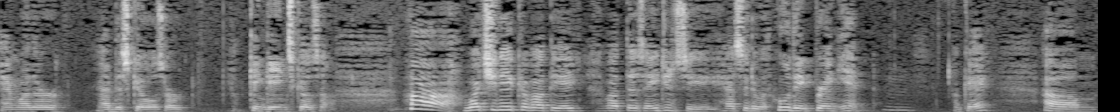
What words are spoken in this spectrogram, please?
and whether I have the skills or can gain skills. Ah, what's unique about the about this agency has to do with who they bring in. Okay, um,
